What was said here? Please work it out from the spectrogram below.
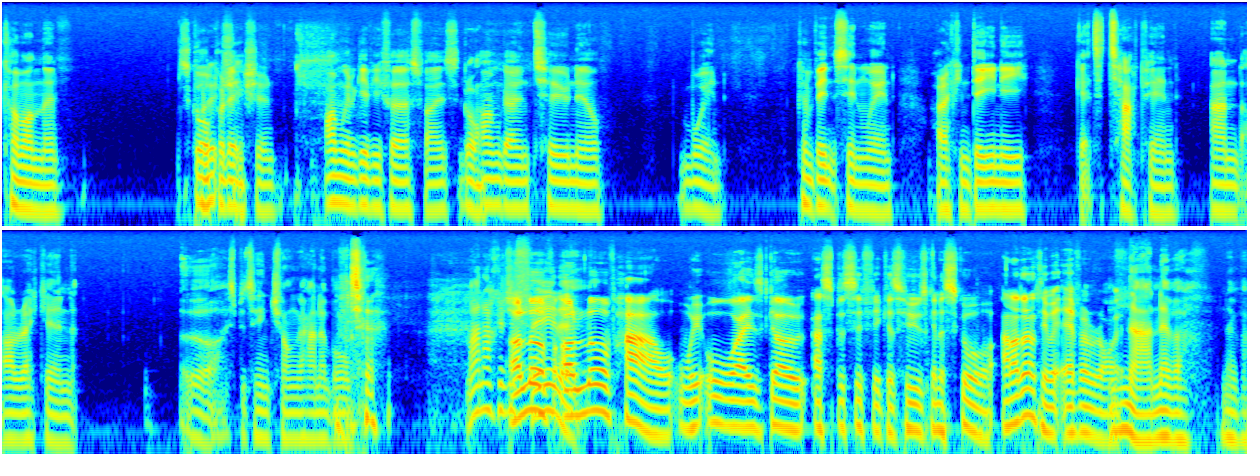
come on then. Score Prediction. prediction. I'm going to give you first phase. Go on. I'm going 2 0 win. Convincing win. I reckon Deeney get to tap in, and I reckon ugh, it's between Chong and Hannibal. Man, I could just I love, feel I love how we always go as specific as who's going to score, and I don't think we're ever right. Nah, never. Never.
